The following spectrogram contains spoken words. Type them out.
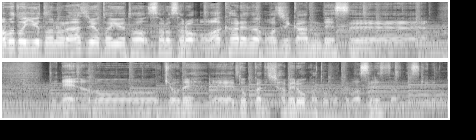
山本優斗のラジオというとそろそろお別れのお時間です。でねあのー、今日ね、えー、どっかで喋ろうかと思って忘れてたんですけれども、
